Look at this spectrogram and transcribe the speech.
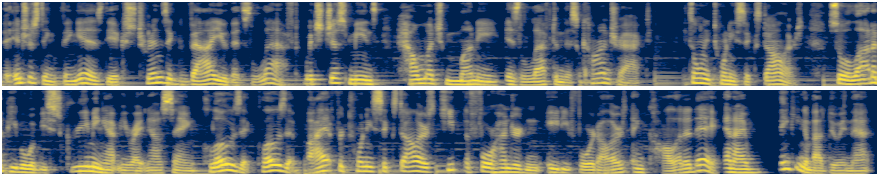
the interesting thing is the extrinsic value that's left, which just means how much money is left in this contract, it's only $26. So a lot of people would be screaming at me right now saying, close it, close it, buy it for $26, keep the $484 and call it a day. And I'm thinking about doing that,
